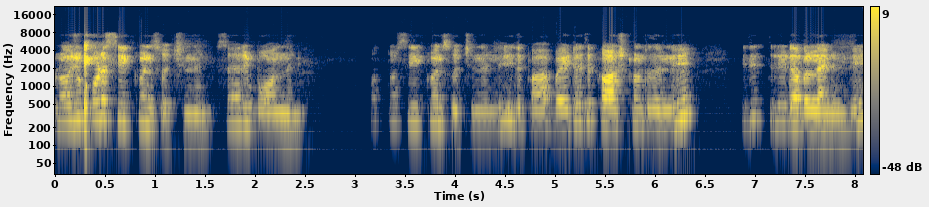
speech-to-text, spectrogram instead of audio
బ్లౌజ్ కూడా సీక్వెన్స్ వచ్చిందండి. శారీ బాగుందండి. మొత్తం సీక్వెన్స్ వచ్చిందండి. ఇది బయట అయితే కాస్ట్ ఉంటుందండి. ఇది త్రీ డబల్ నైన్ అండి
